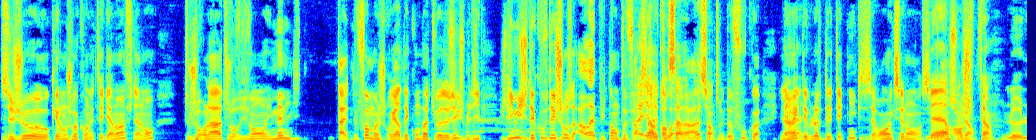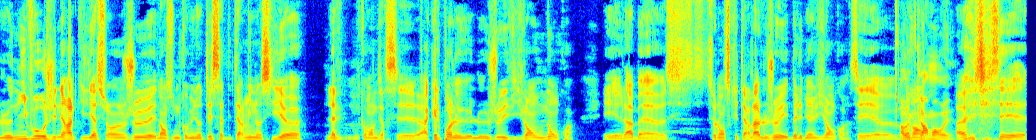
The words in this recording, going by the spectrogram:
ces jeux auxquels on jouait quand on était gamin, finalement, toujours là, toujours vivants. Et même, des fois, moi, je regarde des combats, tu vois, de Zig, je me dis, je limite, je découvre des choses. Ah ouais, putain, on peut faire Ouais, il y a ça et encore tout. ça, Ah, bien c'est un truc de fou, quoi. Les Ouais. mecs développent des techniques, c'est vraiment excellent. C'est Mais vraiment en- super. enfin, le, le niveau général qu'il y a sur un jeu et dans une communauté, ça détermine aussi euh, la, comment dire, c'est à quel point le, le jeu est vivant ou non, quoi. Et là, ben, selon ce critère-là, le jeu est bel et bien vivant, quoi. C'est euh, Ah oui, vraiment. clairement, oui. Ah c'est- c'est,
